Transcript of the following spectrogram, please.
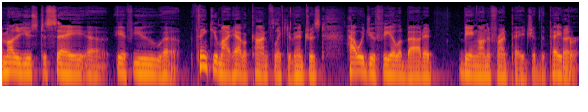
mother used to say, uh, if you uh, think you might have a conflict of interest, how would you feel about it being on the front page of the paper? Right.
